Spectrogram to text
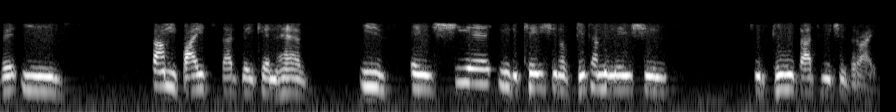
there is some bite that they can have is a sheer indication of determination to do that which is right.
